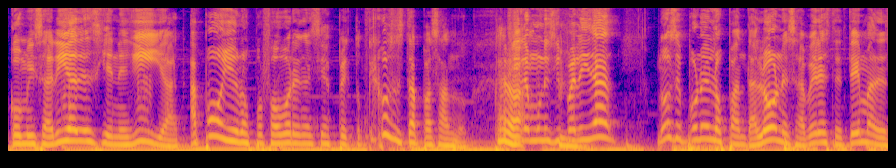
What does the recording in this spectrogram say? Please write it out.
Comisaría de Cieneguilla. Apóyenos por favor en ese aspecto. ¿Qué cosa está pasando? Claro. Si la municipalidad no se pone los pantalones a ver este tema de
